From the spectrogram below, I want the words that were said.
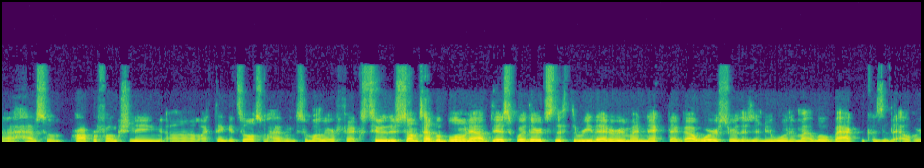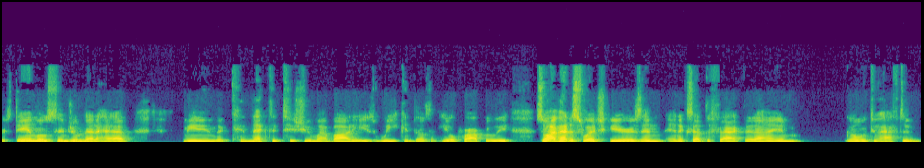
uh, have some proper functioning. Um, I think it's also having some other effects too. There's some type of blown out disc, whether it's the three that are in my neck that got worse, or there's a new one in my low back because of the Ehlers-Danlos syndrome that I have, meaning the connective tissue in my body is weak and doesn't heal properly. So I've had to switch gears and, and accept the fact that I am going to have to,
